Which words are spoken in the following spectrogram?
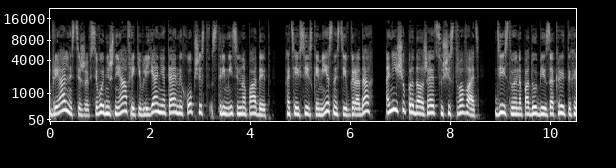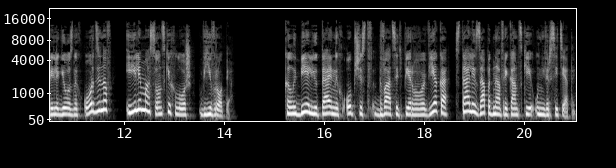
В реальности же в сегодняшней Африке влияние тайных обществ стремительно падает, хотя и в сельской местности и в городах они еще продолжают существовать, действуя наподобие закрытых религиозных орденов или масонских лож в Европе. Колыбелью тайных обществ 21 века стали западноафриканские университеты.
